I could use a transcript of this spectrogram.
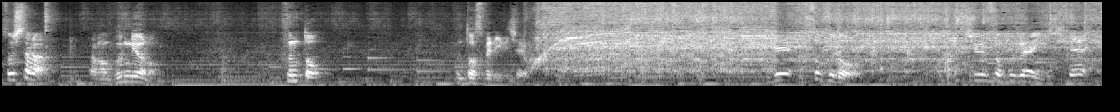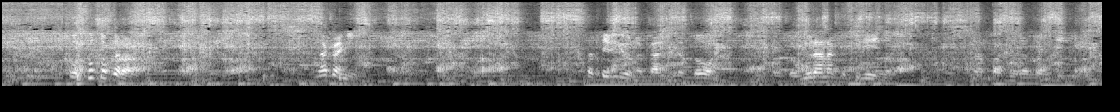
そしたらあの分量の粉糖うんと滑り入れちゃいます。で速度を中速ぐらいにしてこう外から中に立てるような感じだと、えっと、ムラなくきれいにナンパーを出していきます。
